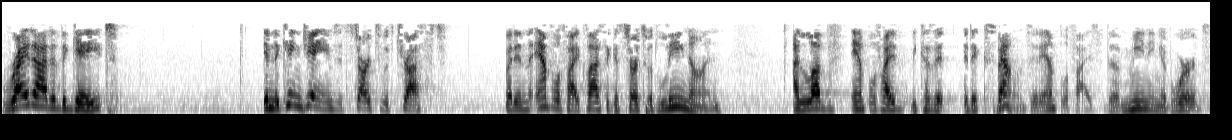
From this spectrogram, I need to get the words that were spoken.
right out of the gate, in the King James, it starts with trust, but in the Amplified Classic, it starts with lean on. I love Amplified because it, it expounds, it amplifies the meaning of words.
